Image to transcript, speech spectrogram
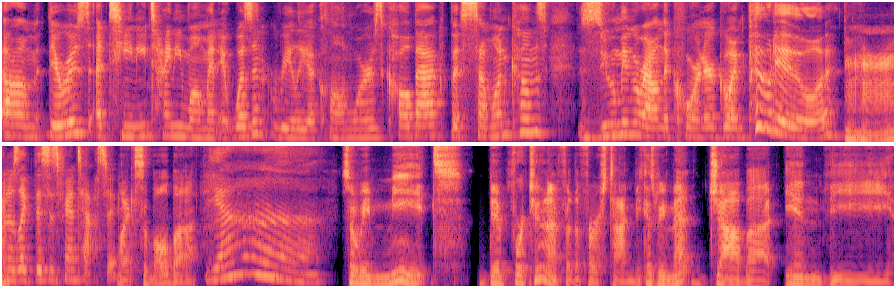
Um, there was a teeny tiny moment. It wasn't really a Clone Wars callback, but someone comes zooming around the corner going poodoo. And hmm I was like, this is fantastic. Like Sebulba. yeah. So we meet Bib Fortuna for the first time because we met Jabba in the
